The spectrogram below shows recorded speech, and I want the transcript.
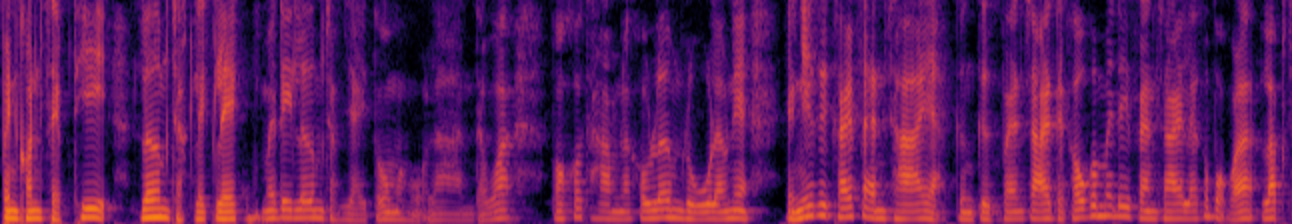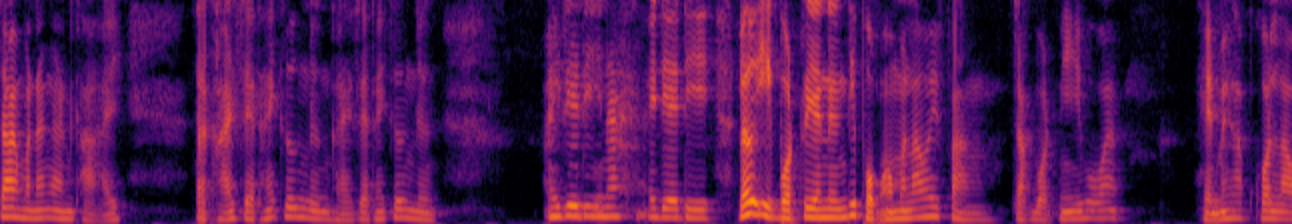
เป็นคอนเซปต์ที่เริ่มจากเล็กๆ ไม่ได้เริ่มจากใหญ่โตมโหฬารแต่ว่าพอเขาทำแล้วเขาเริ่มรู้แล้วเนี่ยอย่างนี้คล้ายๆแฟรนไชส์อะกึ่งๆแฟรนไชส์แต่เขาก็ไม่ได้แฟรนไชส์แล้วก็บอกว่ารับจ้างพนักงานขาย แต่ขายเสร็จให้ครึ่งหนึ่งขายเสร็จให้ครึ่งหนึ่งไอเดียดีนะไอเดียดี แล้วอีกบทเรียนหนึ่งที่ผมเอามาเล่าให้ฟังจากบทนี้เพราะว่า เห็นไหมครับ คนเรา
